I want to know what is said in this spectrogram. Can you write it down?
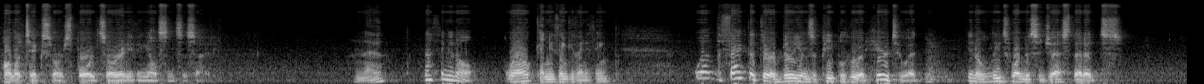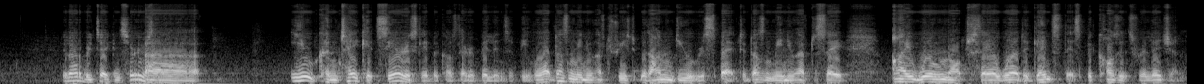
politics or sports or anything else in society? No? Nothing at all. Well, can you think of anything? Well, the fact that there are billions of people who adhere to it, you know, leads one to suggest that it's it ought to be taken seriously. Uh, you can take it seriously because there are billions of people. That doesn't mean you have to treat it with undue respect. It doesn't mean you have to say, I will not say a word against this because it's religion,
